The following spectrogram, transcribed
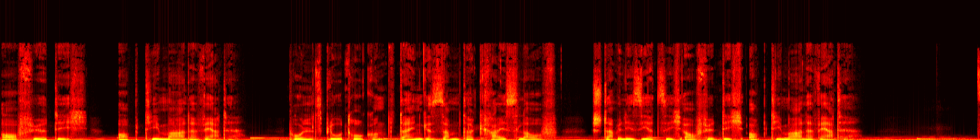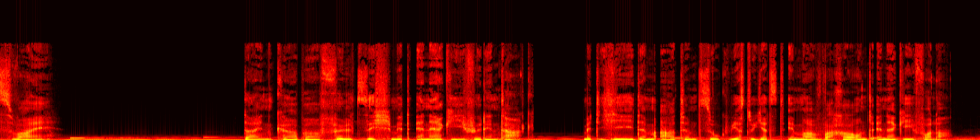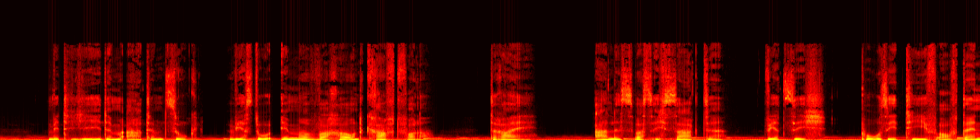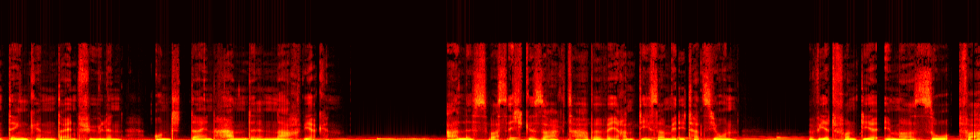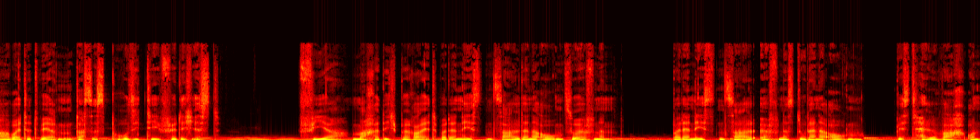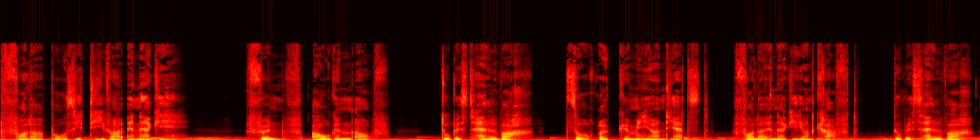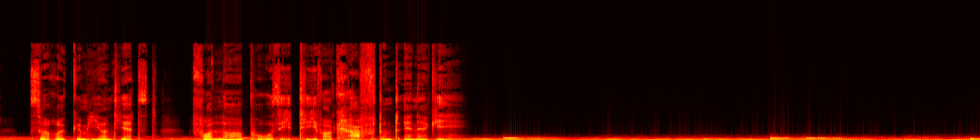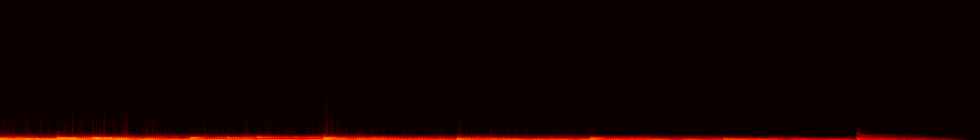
auf für dich optimale Werte. Puls, Blutdruck und dein gesamter Kreislauf stabilisiert sich auf für dich optimale Werte. 2. Dein Körper füllt sich mit Energie für den Tag Mit jedem Atemzug wirst du jetzt immer wacher und energievoller. Mit jedem Atemzug wirst du immer wacher und kraftvoller. 3. Alles, was ich sagte, wird sich positiv auf dein Denken, dein Fühlen und dein Handeln nachwirken. Alles, was ich gesagt habe während dieser Meditation, wird von dir immer so verarbeitet werden, dass es positiv für dich ist. 4. Mache dich bereit, bei der nächsten Zahl deine Augen zu öffnen. Bei der nächsten Zahl öffnest du deine Augen, bist hellwach und voller positiver Energie. 5. Augen auf. Du bist hellwach, zurück im Hier und Jetzt, voller Energie und Kraft. Du bist hellwach, zurück im Hier und Jetzt, voller positiver Kraft und Energie.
